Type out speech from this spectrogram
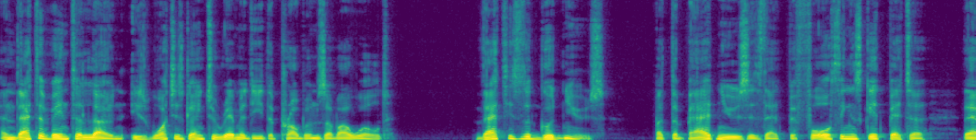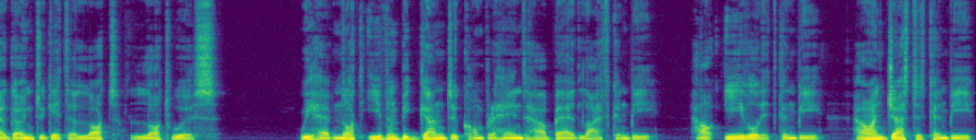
and that event alone, is what is going to remedy the problems of our world. That is the good news. But the bad news is that before things get better, they are going to get a lot, lot worse. We have not even begun to comprehend how bad life can be, how evil it can be, how unjust it can be,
